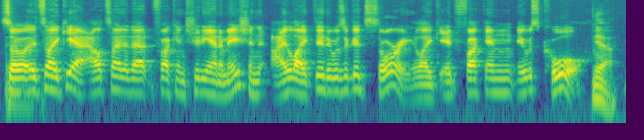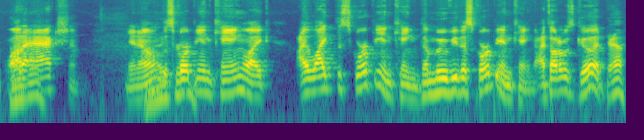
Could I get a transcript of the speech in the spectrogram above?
So it's like, yeah, outside of that fucking shitty animation, I liked it. It was a good story. Like, it fucking, it was cool. Yeah, A lot I of action. You know, I the agree. Scorpion King. Like, I liked the Scorpion King, the movie, The Scorpion King. I thought it was good. Yeah.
